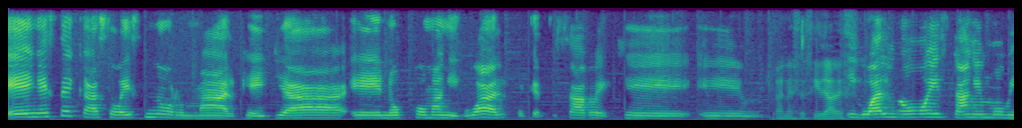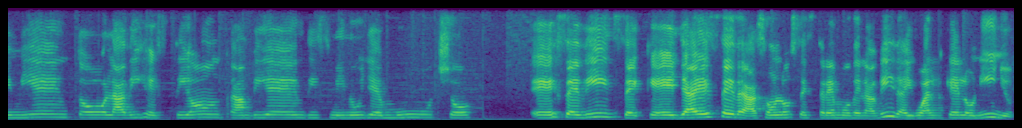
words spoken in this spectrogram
En este caso es normal que ya eh, no coman igual, porque tú sabes que eh, las necesidades igual no están en movimiento, la digestión también disminuye mucho. Eh, se dice que ya esa edad son los extremos de la vida, igual que los niños.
